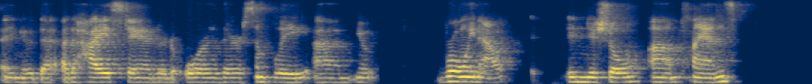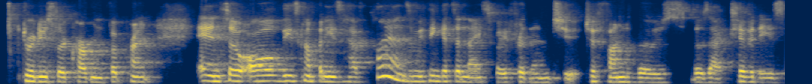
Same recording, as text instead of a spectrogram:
you know the, the highest standard, or they're simply um, you know rolling out initial um, plans to reduce their carbon footprint. And so all of these companies have plans, and we think it's a nice way for them to, to fund those, those activities.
